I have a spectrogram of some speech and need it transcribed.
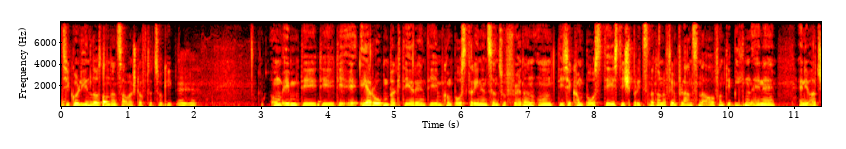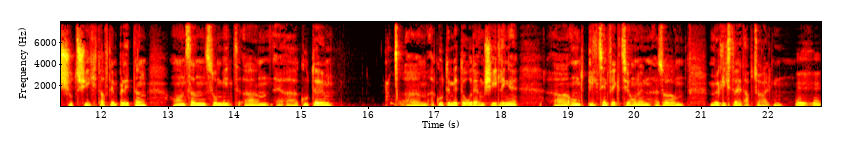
zirkulieren lässt und dann Sauerstoff dazu gibt. Mhm. Um eben die, die, die aeroben Bakterien, die im Kompost drinnen sind, zu fördern. Und diese Komposttees, die spritzen man dann auf den Pflanzen auf und die bilden eine, eine Art Schutzschicht auf den Blättern und sind somit ähm, eine gute ähm, eine gute Methode, um Schädlinge äh, und Pilzinfektionen also möglichst weit abzuhalten. Mhm.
